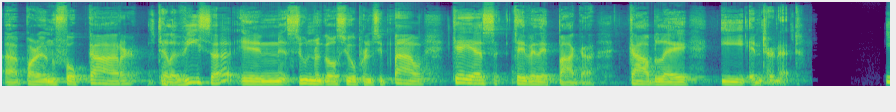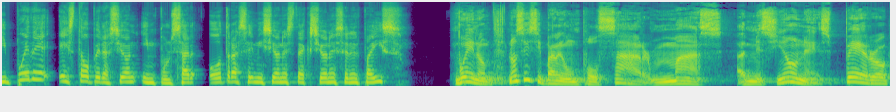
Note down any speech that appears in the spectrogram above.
uh, para enfocar Televisa en su negocio principal, que es TV de paga, cable y Internet. ¿Y puede esta operación impulsar otras emisiones de acciones en el país? Bueno, no sé si para impulsar más emisiones, pero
